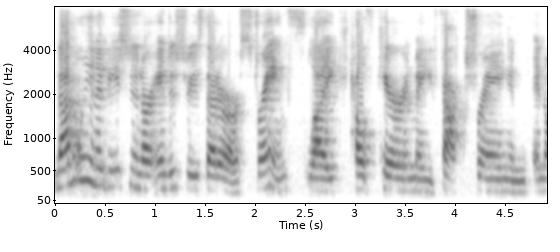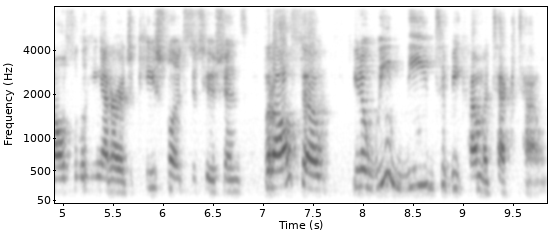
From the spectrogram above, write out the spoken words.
Not only innovation in our industries that are our strengths, like healthcare and manufacturing, and, and also looking at our educational institutions, but also you know, we need to become a tech town.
